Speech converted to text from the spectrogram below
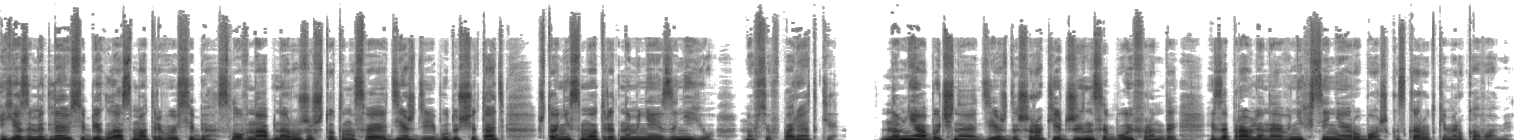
Я замедляюсь и бегло осматриваю себя, словно обнаружу что-то на своей одежде и буду считать, что они смотрят на меня из-за нее, но все в порядке. На мне обычная одежда, широкие джинсы, бойфренды и заправленная в них синяя рубашка с короткими рукавами.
